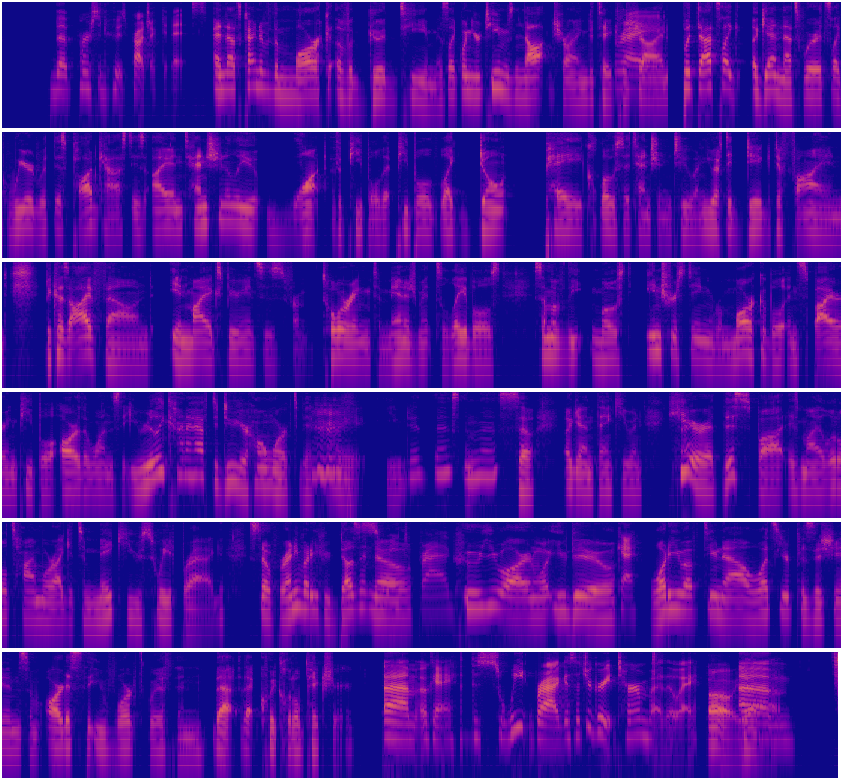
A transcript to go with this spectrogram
the person whose project it is. And that's kind of the mark of a good team. Is like when your team's not trying to take right. the shine. But that's like again, that's where it's like weird with this podcast is I intentionally want the people that people like don't pay close attention to and you have to dig to find because I've found in my experiences from touring to management to labels some of the most interesting remarkable inspiring people are the ones that you really kind of have to do your homework to be like mm-hmm. wait you did this and this. So again, thank you. And here at this spot is my little time where I get to make you sweet brag. So for anybody who doesn't sweet know brag. who you are and what you do, okay. what are you up to now? What's your position? Some artists that you've worked with and that that quick little picture. Um, okay. The sweet brag is such a great term, by the way. Oh, yeah. Um,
